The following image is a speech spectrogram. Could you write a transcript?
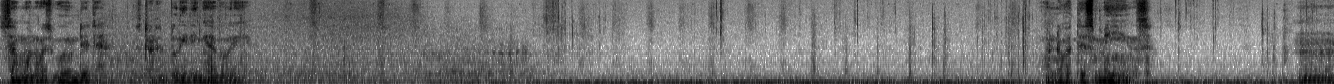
Someone was wounded. Started bleeding heavily. Wonder what this means. Hmm.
